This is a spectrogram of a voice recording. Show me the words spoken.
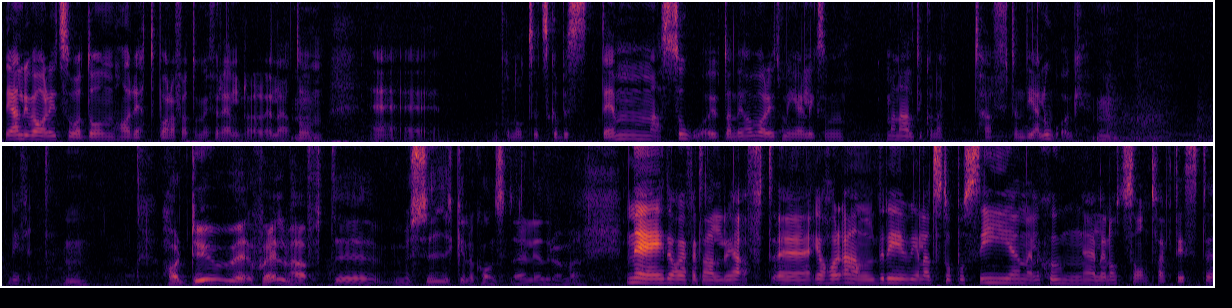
Det har aldrig varit så att de har rätt bara för att de är föräldrar eller att Mm. de eh, på något sätt ska bestämma så utan det har varit mer liksom man har alltid kunnat haft en dialog. Mm. Det är fint. Mm. Har du eh, själv haft eh, musik eller konstnärliga drömmar? Nej, det har jag faktiskt aldrig haft. Eh, Jag har aldrig velat stå på scen eller sjunga eller något sånt faktiskt. Eh,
